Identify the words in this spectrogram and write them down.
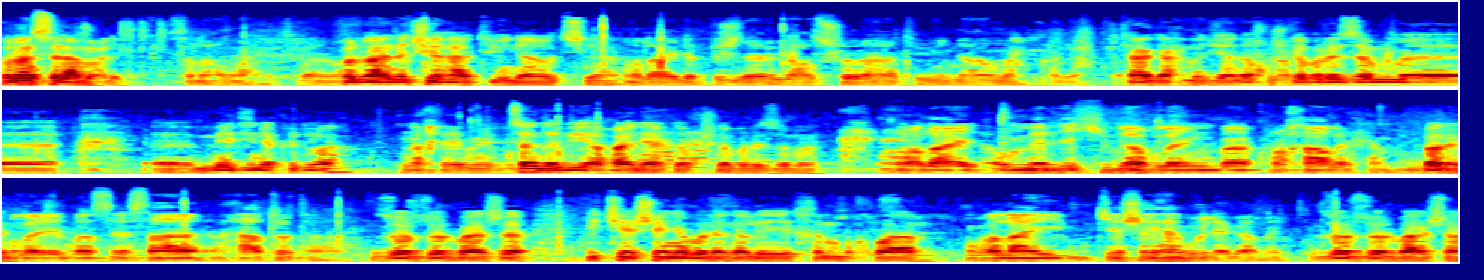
قورآن سلام عليكم قوربان لە چێ هاتووی ناوت چیا وڵی لە پشدار لە شۆ هاتووی ناو مەحقەبە کاگە ئەحمەجان خوشکە بەڕێزم مێدینە کردووە نەخێر چەندە بی ئەهای خوشکە بەڕێزەمان وڵی ئەو مردێکی بێ بڵێن بە کوڕخاڵێکم بەڵێ. بڵێ بەس ئێستا هاتوتەوە. زۆر زۆر باشە. هیچ کێشەی نەبوو لەگەڵی خم بخوا؟ وڵی کێشەی هەبوو لەگەڵی. زۆر زۆر باشە.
